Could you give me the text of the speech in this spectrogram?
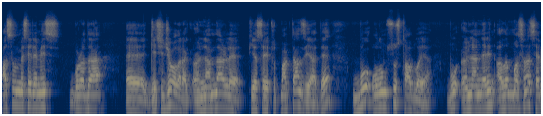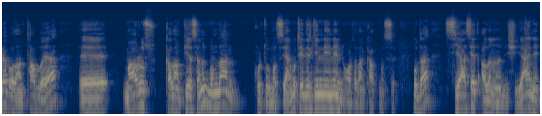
Asıl meselemiz burada e, geçici olarak önlemlerle piyasayı tutmaktan ziyade bu olumsuz tabloya, bu önlemlerin alınmasına sebep olan tabloya e, maruz kalan piyasanın bundan kurtulması. Yani bu tedirginliğinin ortadan kalkması. Bu da siyaset alanının işi. Yani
